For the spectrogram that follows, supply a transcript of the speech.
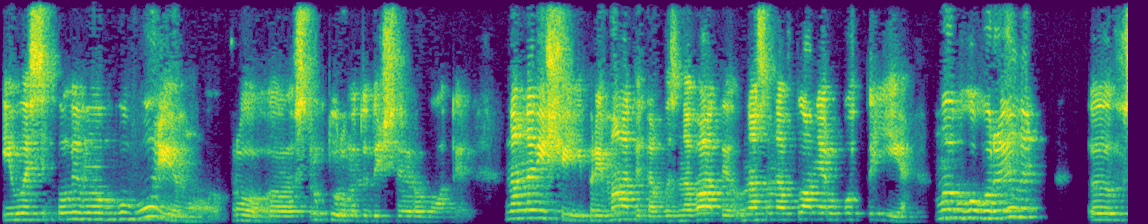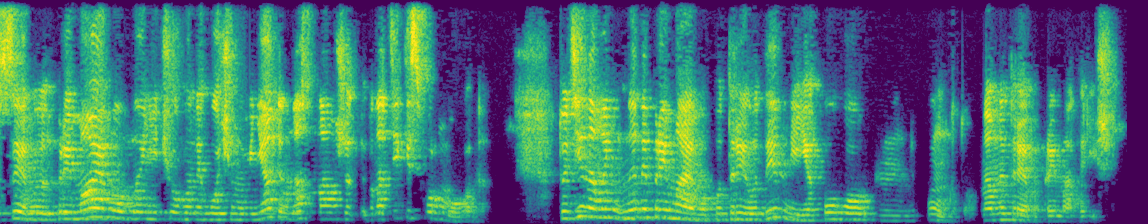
І ось коли ми обговорюємо про е, структуру методичної роботи, нам навіщо її приймати, там, визнавати? У нас вона в плані роботи є. Ми обговорили, е, все, ми приймаємо, ми нічого не хочемо міняти, у нас вона вже вона тільки сформована. Тоді нам ми не приймаємо по 3.1 ніякого пункту. Нам не треба приймати рішення.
